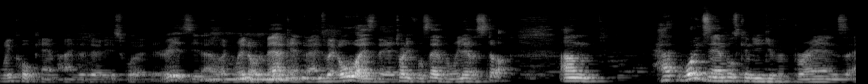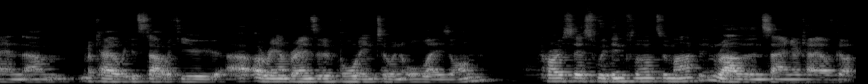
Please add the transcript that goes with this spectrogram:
we call campaign the dirtiest word there is. You know, like we're not about campaigns. We're always there, twenty four seven. We never stop. Um, how, what examples can you give of brands? And um, Michaela, we could start with you uh, around brands that have bought into an always on process with influencer marketing rather than saying, okay, I've got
